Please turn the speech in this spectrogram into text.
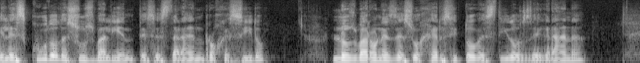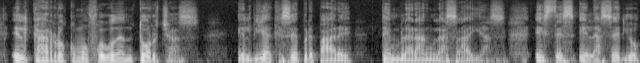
el escudo de sus valientes estará enrojecido, los varones de su ejército vestidos de grana, el carro como fuego de antorchas. El día que se prepare, temblarán las hayas. Este es el asedio.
